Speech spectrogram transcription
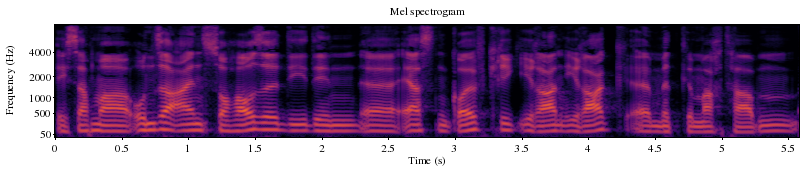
ich sag mal, unser eins zu Hause, die den äh, ersten Golfkrieg Iran-Irak äh, mitgemacht haben,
